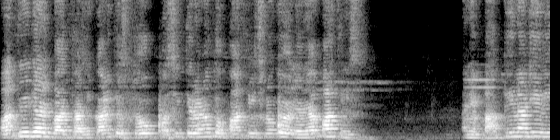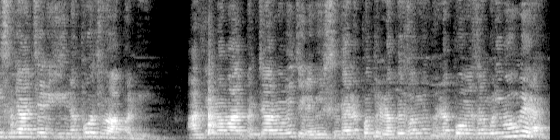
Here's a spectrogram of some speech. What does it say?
પાંત્રીસ હજાર જ બાદ થશે. કારણ કે સ્ટોક સિત્તેર નહોતો, પાંત્રીસનો ગયો એટલે પાંત્રીસ. અને બાકીના જે વીસ હજાર છે ને એ નફો થયો આપણને. પાંત્રીસનો માલ પંચાવન વેચી એટલે વીસ હજાર નફો થયો. નફો નફો અમે મૂડીમાં ઉમેરાય.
